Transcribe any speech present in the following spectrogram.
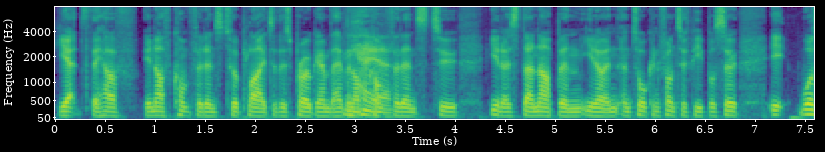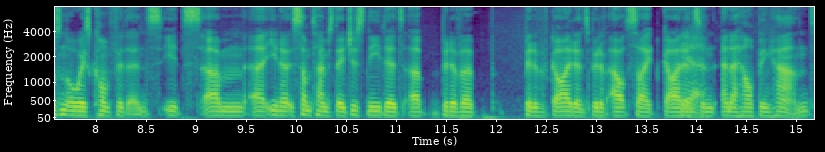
Yet they have enough confidence to apply to this program. They have enough yeah, confidence yeah. to, you know, stand up and you know and, and, talk in front of people. So it wasn't always confidence. It's, um, uh, you know, sometimes they just needed a bit of a bit of guidance, bit of outside guidance, yeah. and, and, a helping hand.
